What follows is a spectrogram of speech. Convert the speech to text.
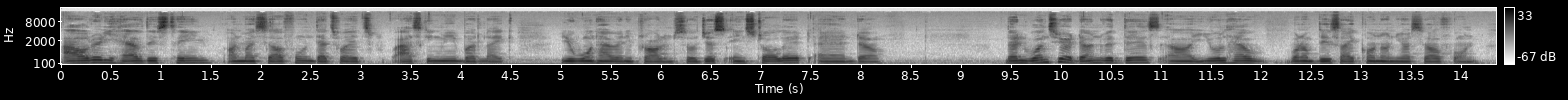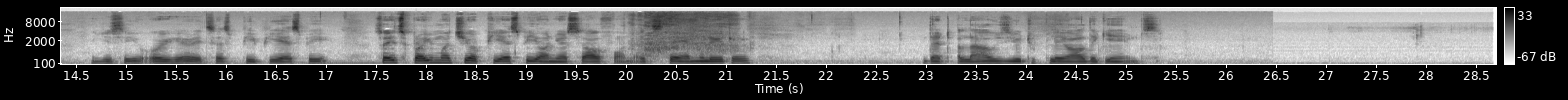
I already have this thing on my cell phone that's why it's asking me but like you won't have any problems so just install it and uh, then once you're done with this uh, you'll have one of this icon on your cell phone. You see over here it says PPSP so it's pretty much your PSP on your cell phone. It's the emulator that allows you to play all the games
